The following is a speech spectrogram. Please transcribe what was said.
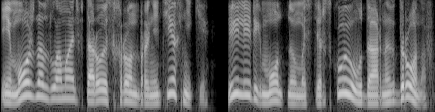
и можно взломать второй схрон бронетехники или ремонтную мастерскую ударных дронов.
